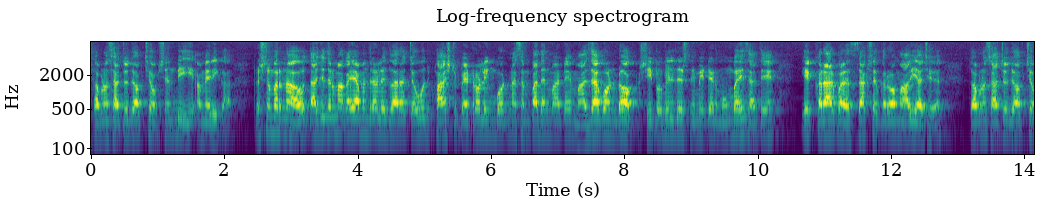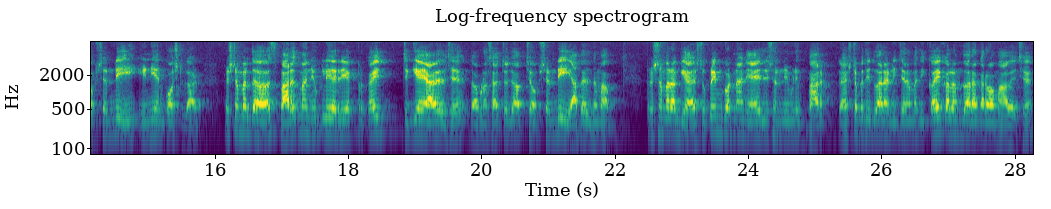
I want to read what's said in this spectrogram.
તો આપણો સાચો જવાબ છે ઓપ્શન બી અમેરિકા. પ્રશ્ન નંબર નવ, તાજેતરમાં કયા મંત્રાલય દ્વારા ચૌદ ફાસ્ટ પેટ્રોલિંગ બોટના સંપાદન માટે Mazagon dock ship builders limited Mumbai સાથે એક કરાર પર હસ્તાક્ષર કરવામાં આવ્યા છે? તો આપણો સાચો જવાબ છે option D, Indian coast guard. પ્રશ્ન નંબર દસ, ભારતમાં ન્યુક્લિયર રિએક્ટર કઈ જગ્યાએ આવેલ છે? તો આપણો સાચો જવાબ છે ઓપ્શન ડી, આપેલ તમામ. પ્રશ્ન નંબર અગિયાર, સુપ્રીમ કોર્ટના ન્યાયાધીશોની નિમણૂક ભારત રાષ્ટ્રપતિ દ્વારા નીચેનામાંથી કઈ કલમ દ્વારા કરવામાં આવે છે?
